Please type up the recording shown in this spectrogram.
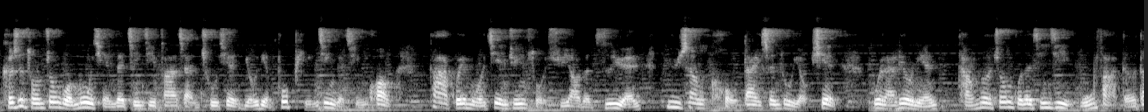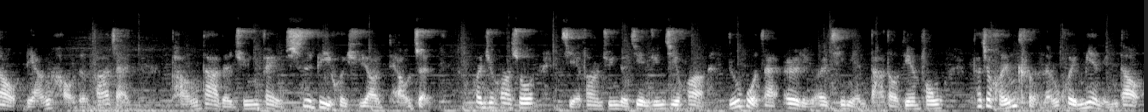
可是从中国目前的经济发展出现有点不平静的情况，大规模建军所需要的资源遇上口袋深度有限，未来六年倘若中国的经济无法得到良好的发展，庞大的军费势必会需要调整。换句话说，解放军的建军计划如果在二零二七年达到巅峰，它就很可能会面临到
